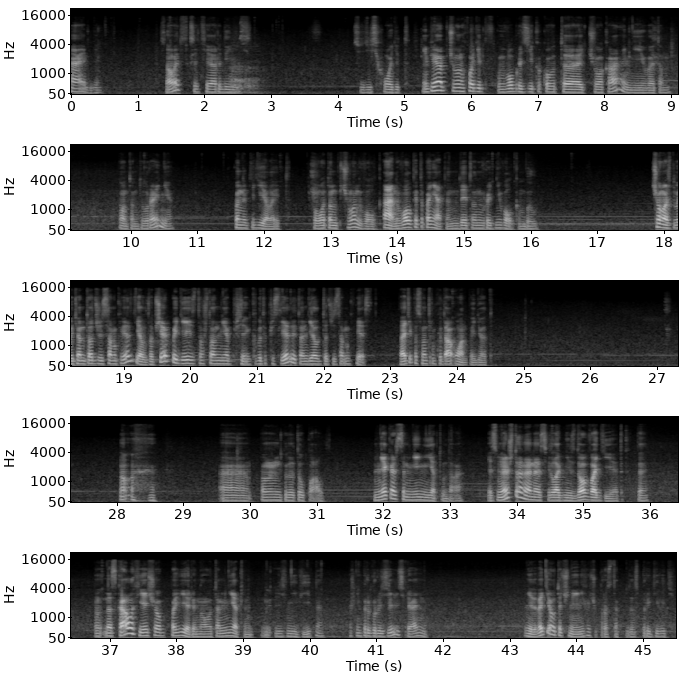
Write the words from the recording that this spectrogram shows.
Ай, блин. Снова этот, кстати, ордынец здесь ходит. Я не понимаю, почему он ходит в, в образе какого-то чувака, а не в этом. Он там Турени. Как он это делает? Вот он, почему он волк? А, ну волк это понятно, но до этого он вроде не волком был. Че, может быть, он тот же самый квест делает? Вообще, по идее, из-за того, что он меня как будто преследует, он делает тот же самый квест. Давайте посмотрим, куда он пойдет. Ну, а, по-моему, куда-то упал. Мне кажется, мне не туда. Я смотрю, что она, она свела гнездо в воде. Это как-то... Ну, на скалах я еще поверю, но там нету. Ну, их не видно. Аж не прогрузились, реально. Не, давайте я уточню. Я не хочу просто так туда спрыгивать.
